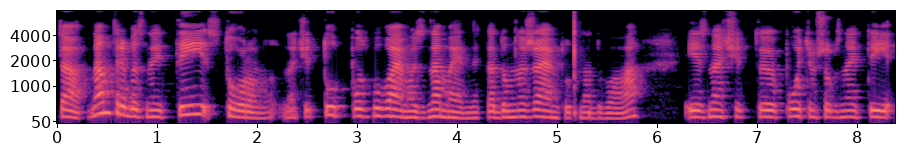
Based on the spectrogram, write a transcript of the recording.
Так, нам треба знайти сторону. Значить, Тут позбуваємось знаменника, домножаємо тут на 2. І, значить, потім, щоб знайти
